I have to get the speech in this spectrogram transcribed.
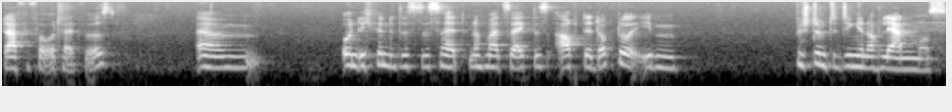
dafür verurteilt wirst. Ähm, und ich finde, dass das halt nochmal zeigt, dass auch der Doktor eben bestimmte Dinge noch lernen muss.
